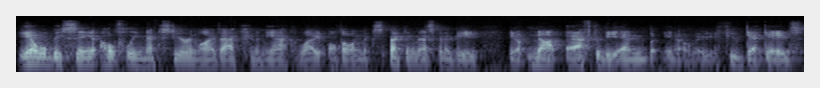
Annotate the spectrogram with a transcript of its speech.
yeah we'll be seeing it hopefully next year in live action in the Acolyte although I'm expecting that's going to be you know not after the end but you know maybe a few decades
